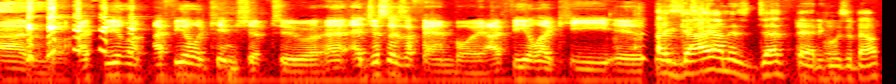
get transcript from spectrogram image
I don't know. I feel I feel a kinship to uh, uh, just as a fanboy. I feel like he is A guy on his deathbed who was about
